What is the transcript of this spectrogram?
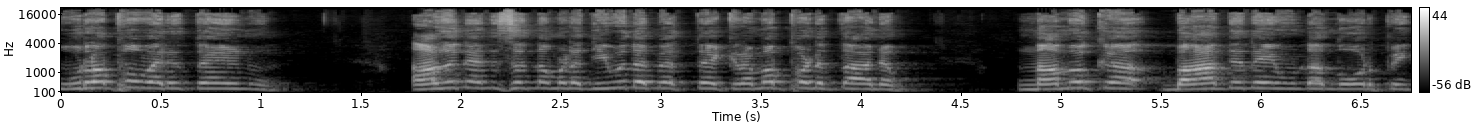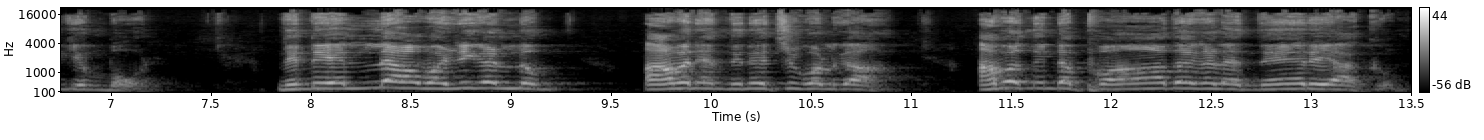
ഉറപ്പ് വരുത്താനും അതിനനുസരിച്ച് നമ്മുടെ ജീവിതത്തെ ക്രമപ്പെടുത്താനും നമുക്ക് ബാധ്യതയുണ്ടെന്ന് ഓർപ്പിക്കുമ്പോൾ നിന്റെ എല്ലാ വഴികളിലും അവനെ നനച്ചുകൊള്ളുക. അവൻ നിന്റെ പാതകളെ നേരെയാക്കും.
